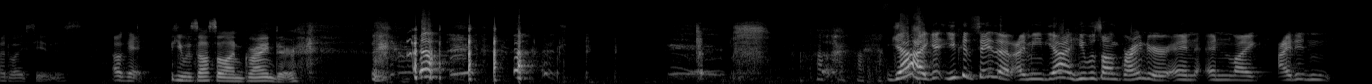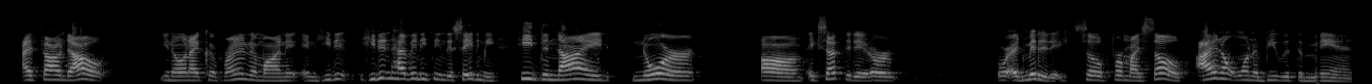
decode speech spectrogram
how do I say this? Okay. He was also on Grindr. yeah, I get you could say that. I mean, yeah, he was on Grindr and and like I didn't I found out, you know, and I confronted him on it and he didn't he didn't have anything to say to me. He denied nor um accepted it or or admitted it. So for myself, I don't want to be with a man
